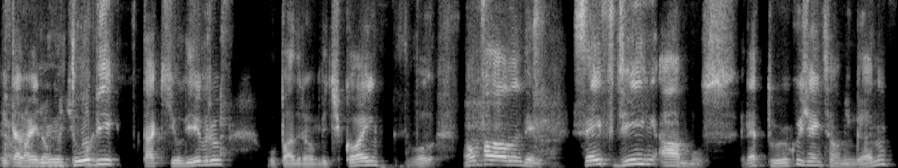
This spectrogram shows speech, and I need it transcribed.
Quem é tá vendo no YouTube, Bitcoin. tá aqui o livro, o padrão Bitcoin. Vou... Vamos falar o nome dele. Saifedin Amos. Ele é turco, gente, se eu não me engano.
